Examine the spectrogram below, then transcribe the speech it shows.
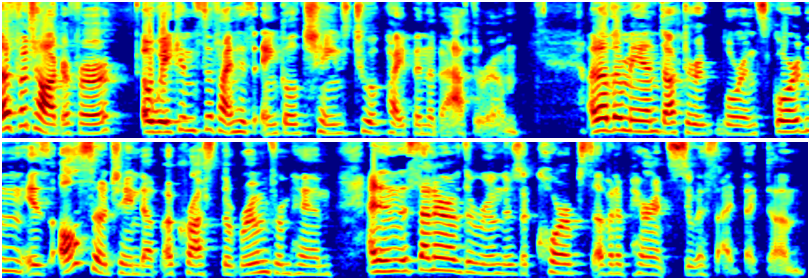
a photographer, awakens to find his ankle chained to a pipe in the bathroom. Another man, Dr. Lawrence Gordon, is also chained up across the room from him, and in the center of the room, there's a corpse of an apparent suicide victim.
